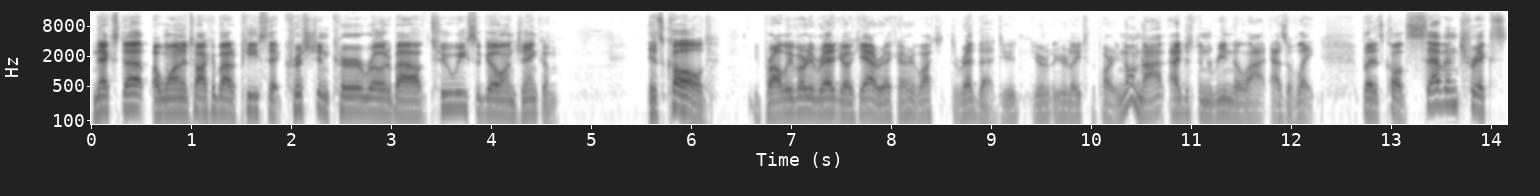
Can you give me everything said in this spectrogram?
Next up, I want to talk about a piece that Christian Kerr wrote about two weeks ago on Jenkem. It's called, you probably have already read it. You're like, yeah, Rick, I already watched, read that, dude. You're, you're late to the party. No, I'm not. I've just been reading a lot as of late. But it's called Seven Tricks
